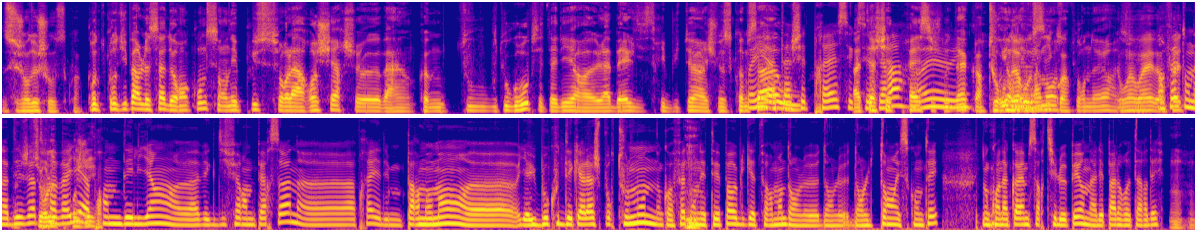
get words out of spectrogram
ce genre de choses. Quoi. Quand, quand, tu parles de ça, de rencontres, on est plus sur la recherche, euh, ben, comme tout, tout, groupe, c'est-à-dire euh, label, distributeur et choses comme ça. Attaché de presse, etc. Attaché de presse, d'accord. Tourneur aussi, quoi. Tourneur. en, fait, on a déjà travaillé à prendre des liens avec différentes personnes. après, y a des, par moment, il y a eu beaucoup de décalage pour tout le monde, donc en fait, on mm. n'était pas obligatoirement dans le, dans, le, dans le temps escompté. Donc on a quand même sorti l'EP, on n'allait pas le retarder. Mm-hmm.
